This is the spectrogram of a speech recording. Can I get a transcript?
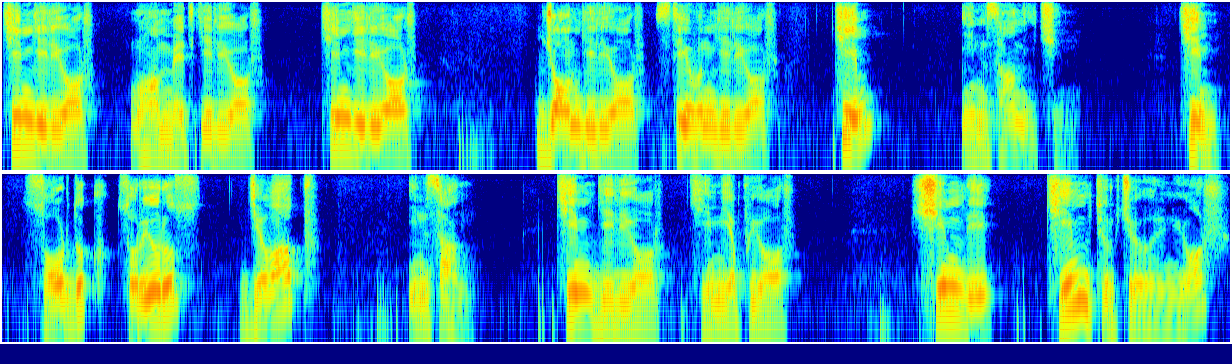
Kim geliyor? Muhammed geliyor. Kim geliyor? John geliyor. Stephen geliyor. Kim? İnsan için. Kim? Sorduk, soruyoruz. Cevap insan. Kim geliyor? Kim yapıyor? Şimdi kim Türkçe öğreniyor?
